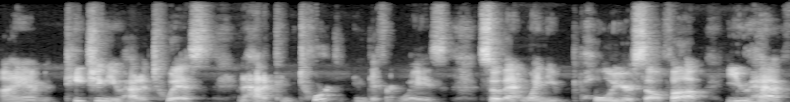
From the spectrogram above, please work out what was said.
I am teaching you how to twist and how to contort in different ways so that when you pull yourself up, you have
